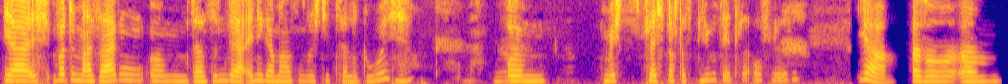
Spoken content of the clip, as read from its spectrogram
Ja, ich würde mal sagen, ähm, da sind wir einigermaßen durch die Zelle durch. Mhm. Ähm, möchtest du vielleicht noch das Biorätsel auflösen? Ja, also ähm,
